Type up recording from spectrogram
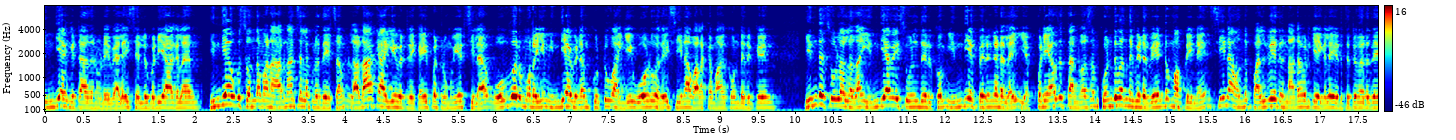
இந்தியா கிட்ட அதனுடைய வேலை செல்லுபடி ஆகல. இந்தியாவுக்கு சொந்தமான அருணாச்சல பிரதேசம் லடாக் ஆகியவற்றை கைப்பற்றும் முயற்சியில ஒவ்வொரு முறையும் இந்தியாவிடம் குட்டு வாங்கி ஓடுவதை சீனா வழக்கமாக கொண்டிருக்கு. இந்த சூழலில் தான் இந்தியாவை சூழ்ந்திருக்கும் இந்திய பெருங்கடலை எப்படியாவது தன் வசம் கொண்டு வந்து விட வேண்டும் அப்படின்னு சீனா வந்து பல்வேறு நடவடிக்கைகளை எடுத்துட்டு வருது.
